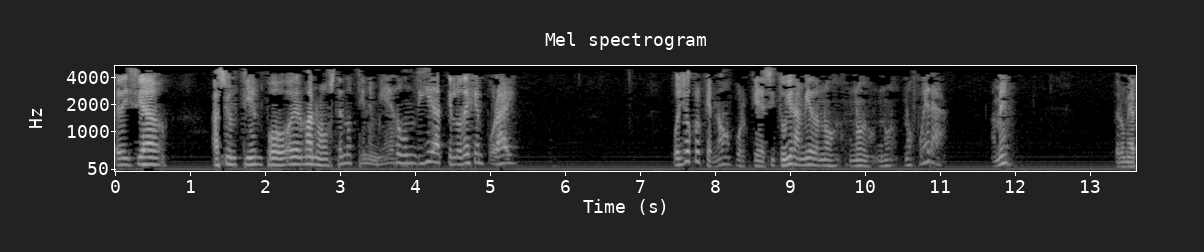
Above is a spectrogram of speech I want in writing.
Me decía hace un tiempo, hermano, ¿usted no tiene miedo un día que lo dejen por ahí? Pues yo creo que no, porque si tuviera miedo no, no, no, no fuera. Amén. Pero me,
